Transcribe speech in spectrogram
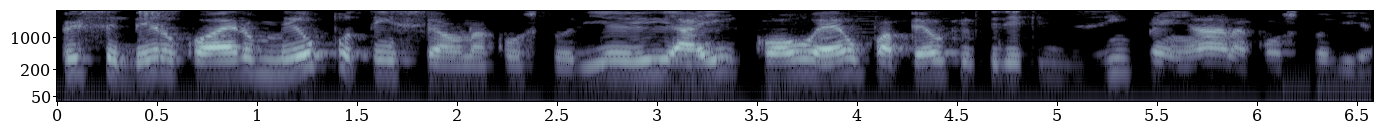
perceberam qual era o meu potencial na consultoria e aí qual é o papel que eu teria que desempenhar na consultoria.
